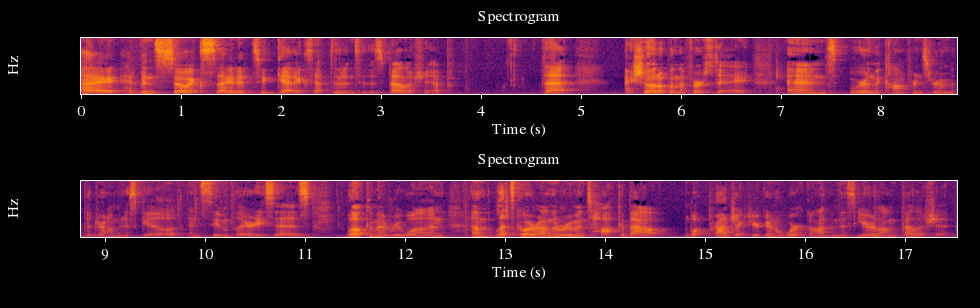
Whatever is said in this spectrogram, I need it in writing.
i had been so excited to get accepted into this fellowship that I showed up on the first day and we're in the conference room at the Dramatist Guild, and Stephen Flaherty says, Welcome, everyone. Um, let's go around the room and talk about what project you're going to work on in this year long fellowship.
